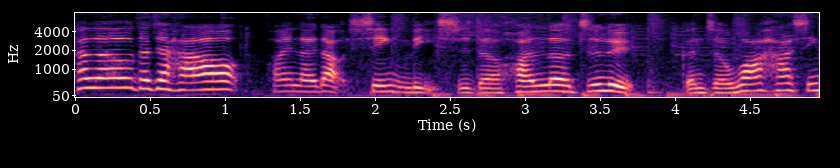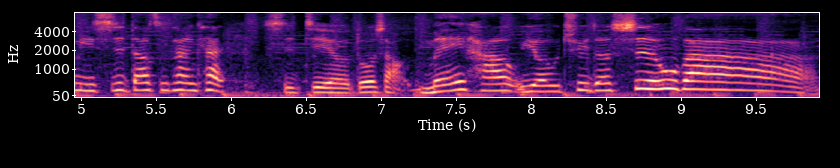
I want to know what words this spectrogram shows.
Hello，大家好，欢迎来到心理师的欢乐之旅，跟着哇哈心理师到处看看，世界有多少美好有趣的事物吧。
